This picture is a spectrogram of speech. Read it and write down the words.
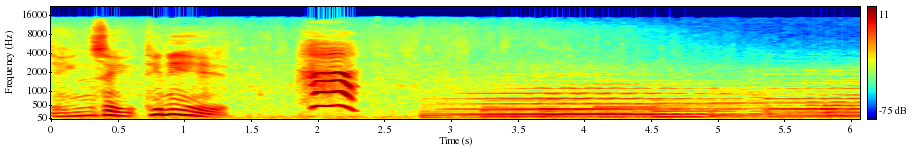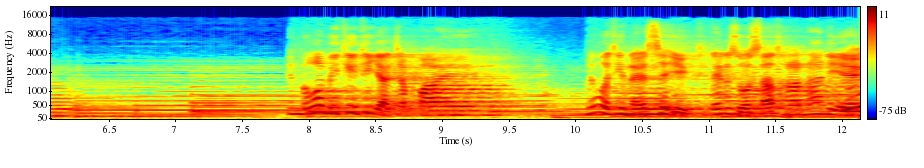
จริงสิที่นี่ ค่ะ มีที่ที่อยากจะไปนึกว่าที่ไหนซะอีกที่ไหนก็สวนสาธารณะนี่เอง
